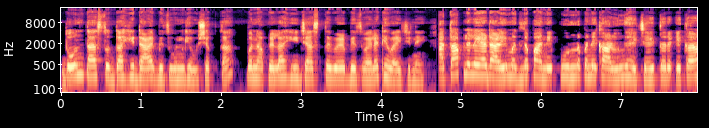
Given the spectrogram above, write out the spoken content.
दोन ताससुद्धा ही डाळ भिजवून घेऊ शकता पण आपल्याला ही जास्त वेळ भिजवायला ठेवायची नाही. आता आपल्याला या डाळीमधलं पाणी पूर्णपणे काढून घ्यायचे आहे तर एका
